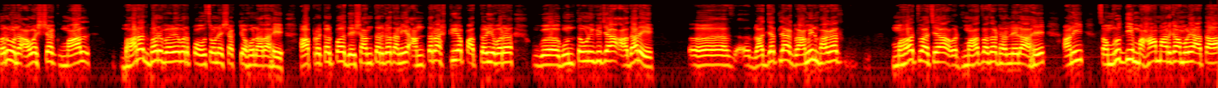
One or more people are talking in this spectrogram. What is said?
करून आवश्यक माल भारतभर वेळेवर पोहोचवणे शक्य होणार आहे. हा प्रकल्प देशांतर्गत आणि आंतरराष्ट्रीय पातळीवर गुंतवणुकीच्या आधारे राज्यातल्या ग्रामीण भागात महत्त्वाच्या महत्त्वाचा ठरलेला आहे आणि समृद्धी महामार्गामुळे आता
